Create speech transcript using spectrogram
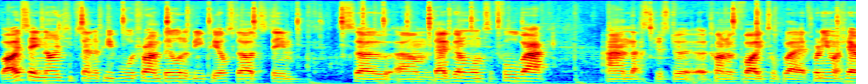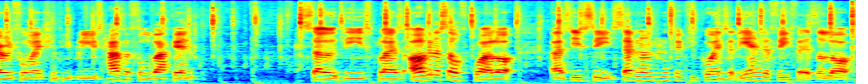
but I'd say 90% of people will try and build a BPL starter team. So um, they're going to want a fullback, and that's just a, a kind of vital player. Pretty much every formation people use has a fullback in. So these players are going to sell for quite a lot. As you see, 750 coins at the end of FIFA is a lot,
